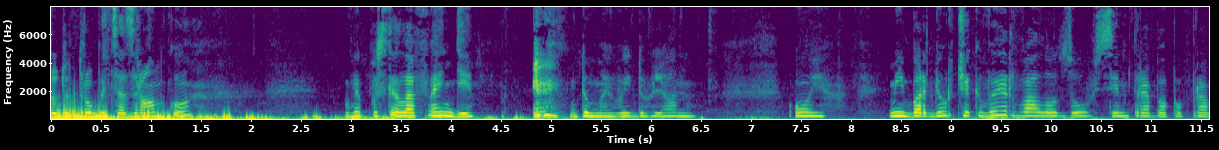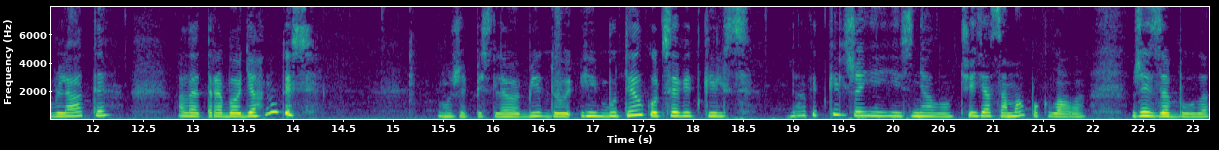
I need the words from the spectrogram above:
Що тут робиться зранку? Випустила Фенді. Думаю, вийду гляну. Ой, мій бордюрчик вирвало зовсім треба поправляти. Але треба одягнутись. Може, після обіду. І бутилку це від кільць. А від кіль же її зняло? Чи я сама поклала? Вже й забула.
